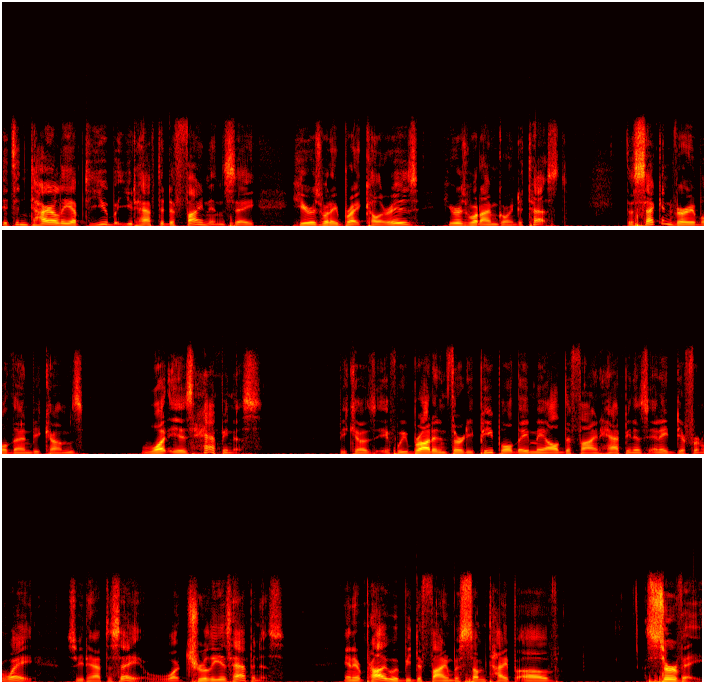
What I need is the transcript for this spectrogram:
It's entirely up to you, but you'd have to define it and say, here's what a bright color is, here's what I'm going to test. The second variable then becomes, what is happiness? Because if we brought in 30 people, they may all define happiness in a different way. So you'd have to say, what truly is happiness? And it probably would be defined with some type of survey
